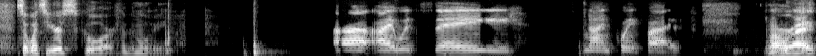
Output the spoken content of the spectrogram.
so, what's your score for the movie? Uh, I would say 9.5. All right.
